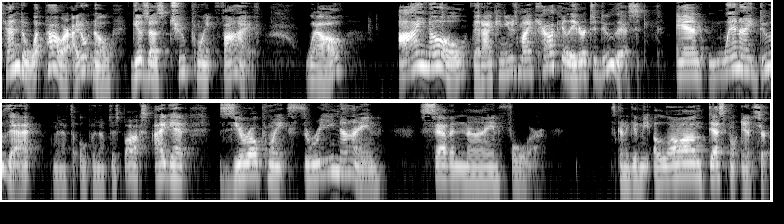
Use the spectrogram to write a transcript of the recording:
10 to what power? I don't know, gives us 2.5. Well, I know that I can use my calculator to do this. And when I do that, I'm gonna have to open up this box, I get 0.39794. It's gonna give me a long decimal answer.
